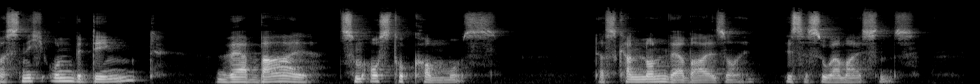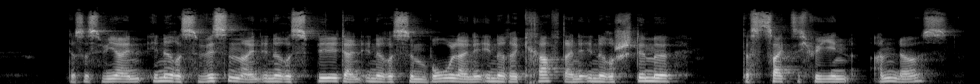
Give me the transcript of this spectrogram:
was nicht unbedingt verbal zum Ausdruck kommen muss. Das kann nonverbal sein, ist es sogar meistens. Das ist wie ein inneres Wissen, ein inneres Bild, ein inneres Symbol, eine innere Kraft, eine innere Stimme. Das zeigt sich für jeden anders,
